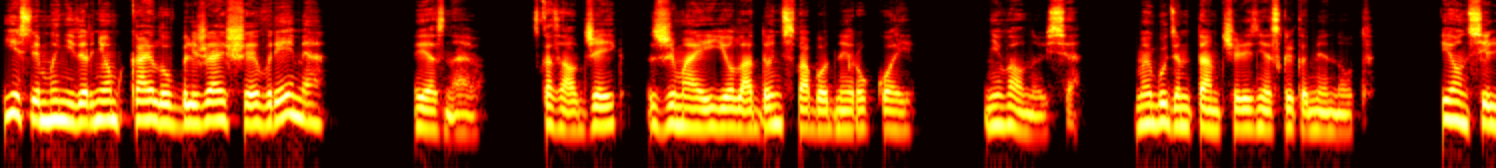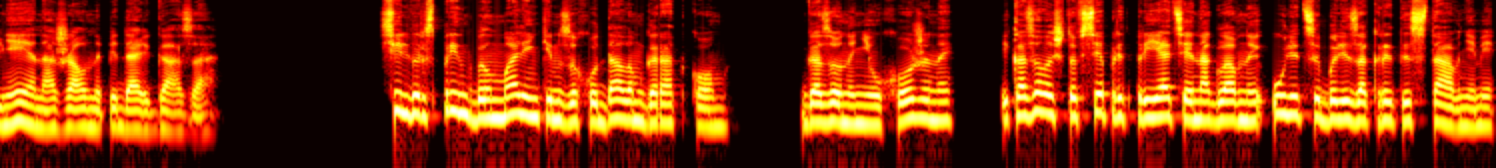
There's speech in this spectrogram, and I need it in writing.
«Если мы не вернем Кайлу в ближайшее время...» «Я знаю», — сказал Джейк, сжимая ее ладонь свободной рукой. «Не волнуйся. Мы будем там через несколько минут». И он сильнее нажал на педаль газа. Сильвер-Спринг был маленьким захудалым городком. Газоны не ухожены, и казалось, что все предприятия на главной улице были закрыты ставнями,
